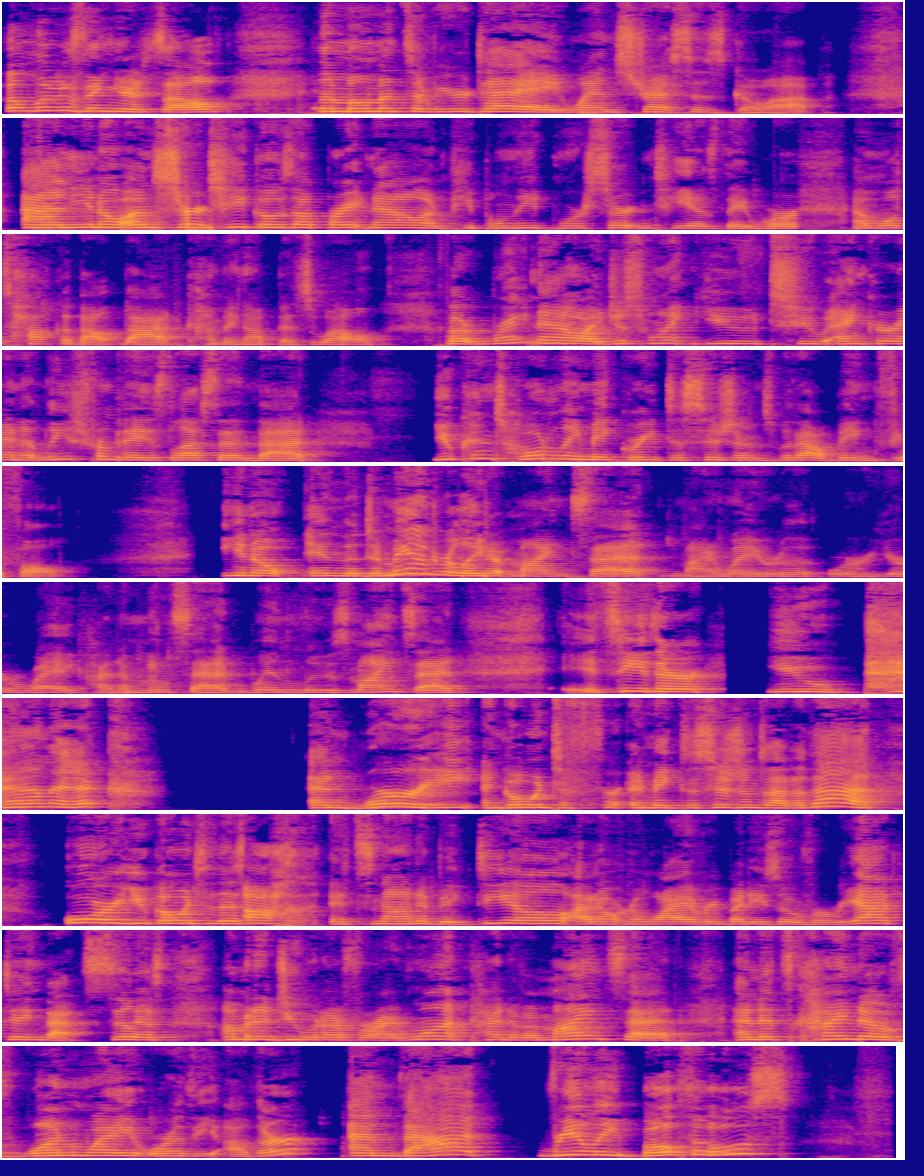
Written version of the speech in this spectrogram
losing yourself in the moments of your day when stresses go up. And, you know, uncertainty goes up right now and people need more certainty as they work. And we'll talk about that coming up as well. But right now, I just want you to anchor in, at least from today's lesson, that you can totally make great decisions without being fearful you know, in the demand related mindset, my way or, or your way kind of mindset, win lose mindset, it's either you panic and worry and go into and make decisions out of that, or you go into this, ah, it's not a big deal. I don't know why everybody's overreacting. That's silly. I'm going to do whatever I want kind of a mindset. And it's kind of one way or the other. And that really, both those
